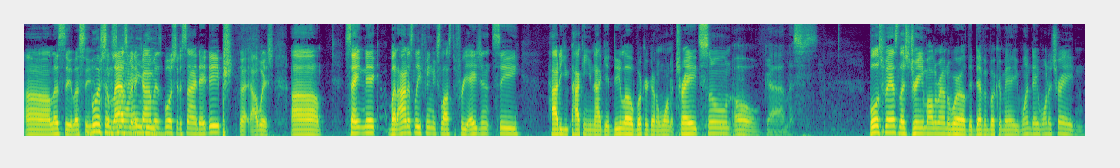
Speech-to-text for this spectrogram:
uh, let's see, let's see. Bush Some last minute AD. comments. Have signed AD. Psh, I wish. Um, Saint Nick, but honestly, Phoenix lost the free agency. How do you? How can you not get D'Lo? Booker gonna want to trade soon. Oh God, let's. Bulls fans, let's dream all around the world that Devin Booker, may one day want to trade. And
